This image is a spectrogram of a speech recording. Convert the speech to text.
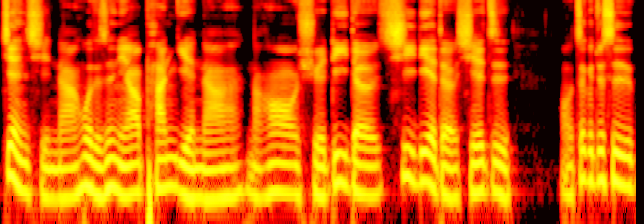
健行啊，或者是你要攀岩啊，然后雪地的系列的鞋子哦，这个就是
